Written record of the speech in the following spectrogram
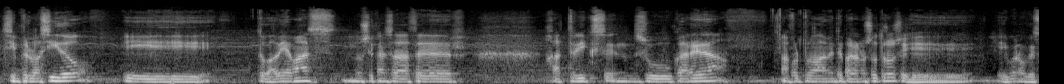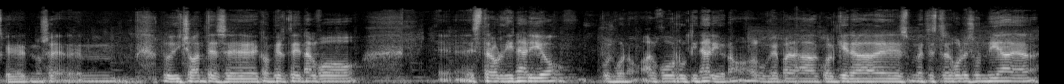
siempre lo ha sido y todavía más. No se cansa de hacer hat-tricks en su carrera, afortunadamente para nosotros. Y, bueno, que es que, no sé, lo he dicho antes, se convierte en algo eh, extraordinario. Pues bueno, algo rutinario, ¿no? Algo que para cualquiera es metes tres goles un día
